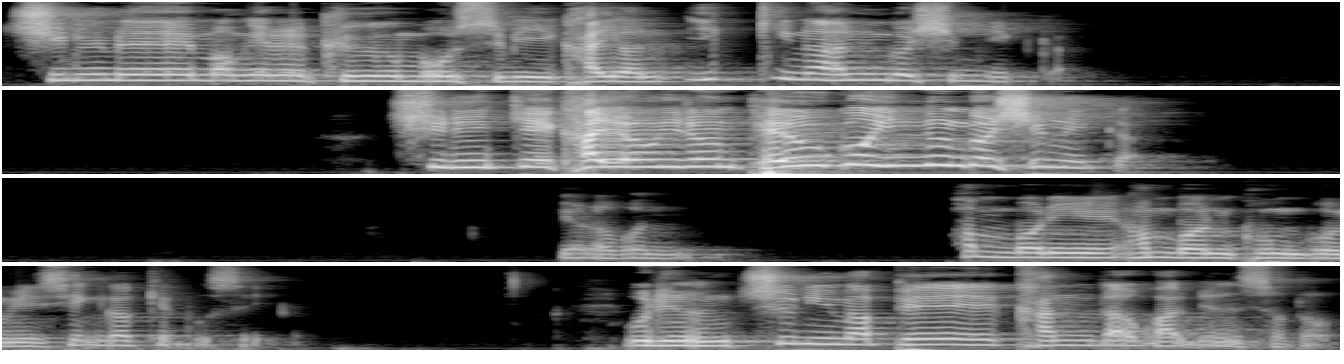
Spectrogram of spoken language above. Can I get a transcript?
주님의 멍에를 그 모습이 과연 있기나 하는 것입니까? 주님께 과연 우리는 배우고 있는 것입니까? 여러분, 한 번이 한 번 곰곰이 생각해 보세요. 우리는 주님 앞에 간다고 하면서도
